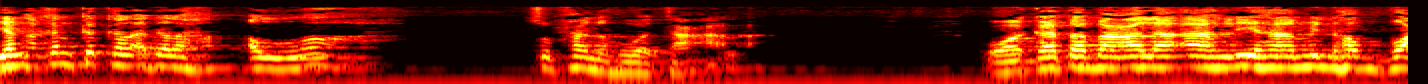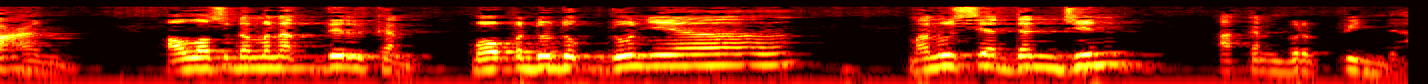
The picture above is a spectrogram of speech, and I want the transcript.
Yang akan kekal adalah Allah subhanahu wa ta'ala. Wa kataba ala ahliha min Allah sudah menakdirkan bahwa penduduk dunia, manusia dan jin akan berpindah.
